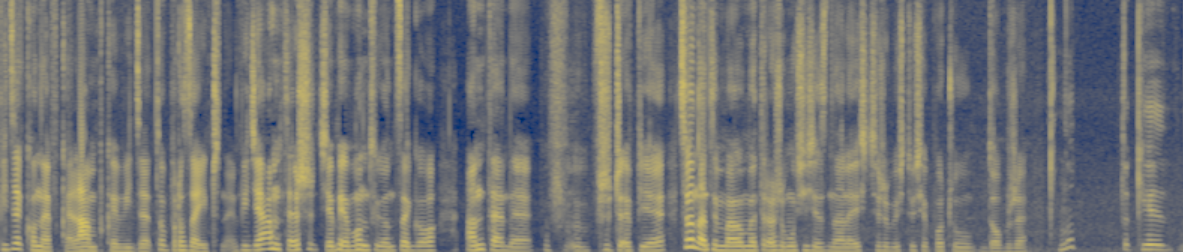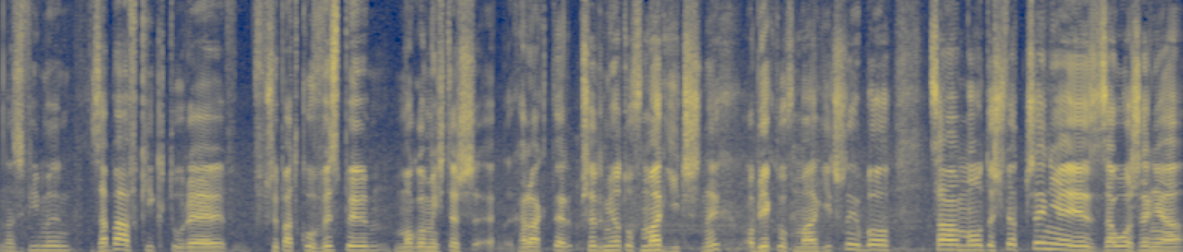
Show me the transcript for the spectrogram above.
widzę konewkę, lampkę widzę, to prozaiczne. Widziałam też ciebie montującego antenę w przyczepie. Co na tym małym metrażu musi się znaleźć, żebyś tu się poczuł dobrze? takie, nazwijmy, zabawki, które w przypadku wyspy mogą mieć też charakter przedmiotów magicznych, obiektów magicznych, bo samo doświadczenie jest założenia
